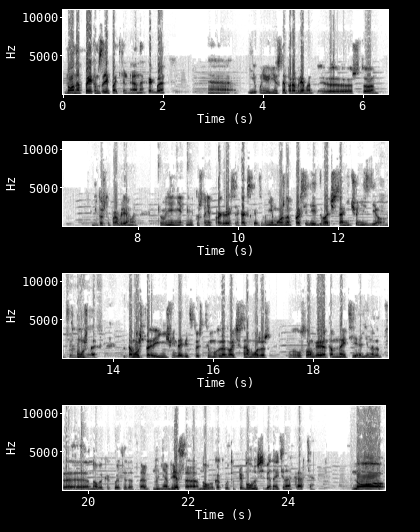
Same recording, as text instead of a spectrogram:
Но она при этом залипательная, она как бы... э, И у нее единственная проблема, э, что... Не то, что проблема, в ней не, не то, что нет прогрессии, а как сказать, в ней можно просидеть два часа, ничего не сделав. ничего не Потому что, делаю. потому что и ничего не добиться. То есть ты за два часа можешь, условно говоря, там найти один этот э, новый какой-то этот, а, ну не обвес, а новую какую-то приблуду себе найти на карте. Но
